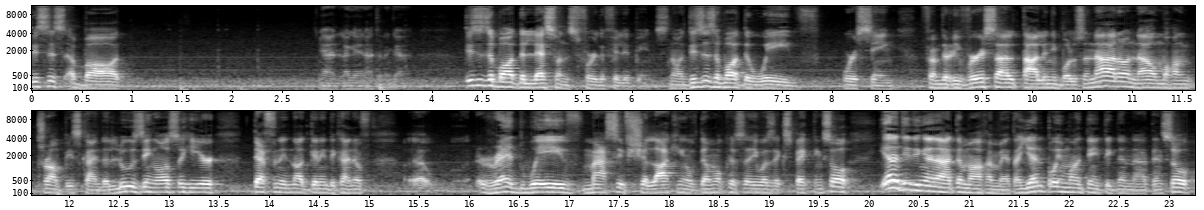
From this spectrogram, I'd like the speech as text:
this is about, yan, lagay natin again. This is about the lessons for the Philippines. No, this is about the wave we're seeing. From the reversal, talo ni Bolsonaro, now mukhang Trump is kind of losing also here. Definitely not getting the kind of uh, red wave, massive shellacking of democracy he was expecting. So, yan ang natin mga kameta. Yan po yung mga tinitignan natin. So,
